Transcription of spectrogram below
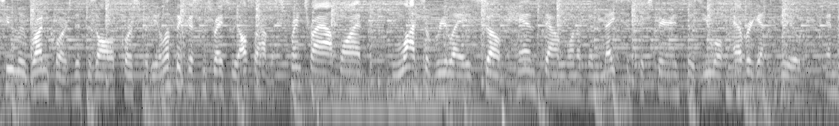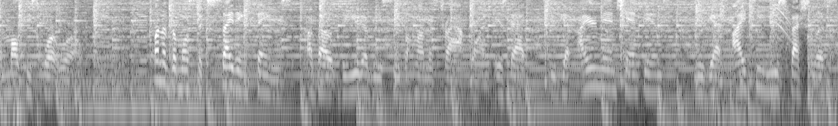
two-loop run course. This is all, of course, for the Olympic distance race. We also have a sprint triathlon, lots of relays, so hands down one of the nicest experiences you will ever get to do in the multi-sport world. One of the most exciting things about the UWC Bahamas Triathlon is that you get Ironman champions, you get ITU specialists,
